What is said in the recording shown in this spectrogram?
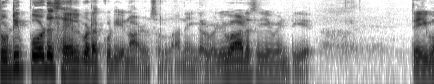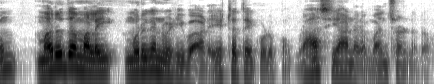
துடிப்போடு செயல்படக்கூடிய நாள்னு சொல்லலாம். நீங்கள் வழிபாடு செய்ய வேண்டிய தெய்வம். மருதமலை முருகன் வழிபாடு ஏற்றத்தை கொடுக்கும் ராசியா நிறம் மஞ்சள் நிறம்.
